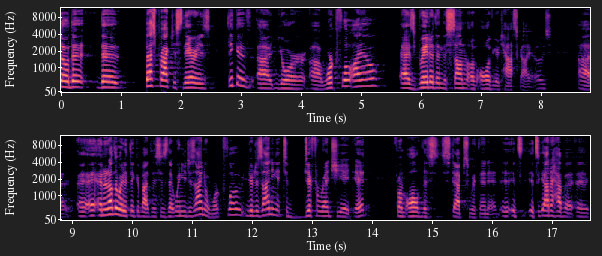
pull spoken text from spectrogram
So the, the best practice there is think of uh, your workflow I.O. as greater than the sum of all of your task I.O.s. Uh, and another way to think about this is that when you design a workflow, you're designing it to differentiate it from all the steps within it. It's, it's got to have a, a,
